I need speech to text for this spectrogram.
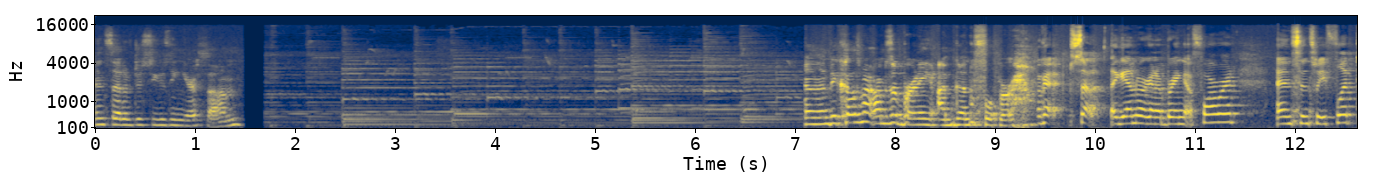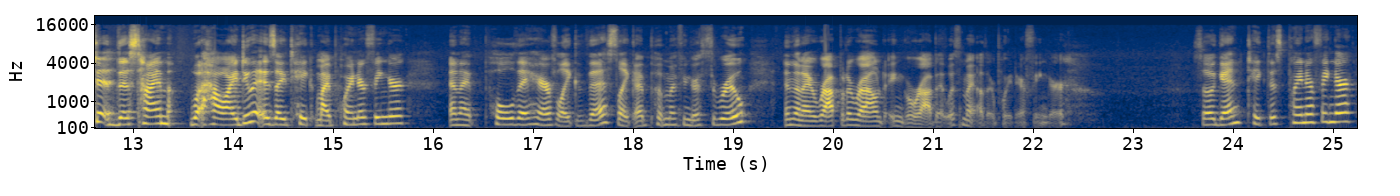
instead of just using your thumb. And then because my arms are burning, I'm gonna flip around. Okay, so again, we're gonna bring it forward. And since we flipped it this time, what how I do it is I take my pointer finger and I pull the hair like this, like I put my finger through and then I wrap it around and grab it with my other pointer finger. So again, take this pointer finger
